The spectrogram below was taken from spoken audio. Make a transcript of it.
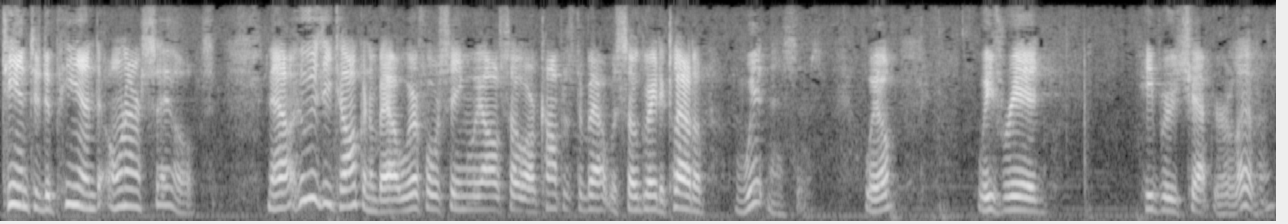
tend to depend on ourselves. Now, who is he talking about? Wherefore, seeing we also are compassed about with so great a cloud of witnesses. Well, we've read Hebrews chapter 11.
